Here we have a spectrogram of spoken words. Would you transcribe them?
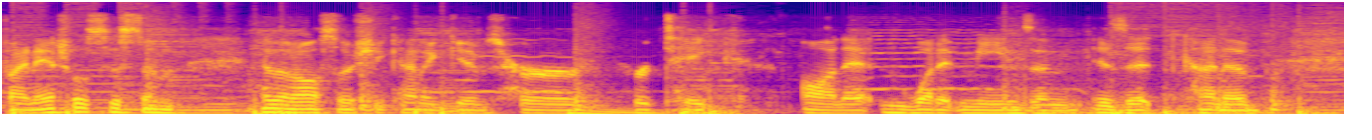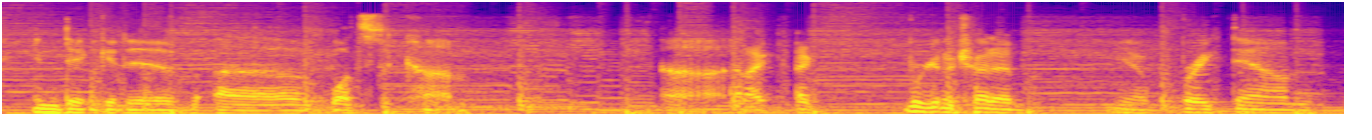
financial system, and then also she kind of gives her her take on it and what it means, and is it kind of indicative of what's to come. Uh, and I, I we're going to try to, you know, break down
